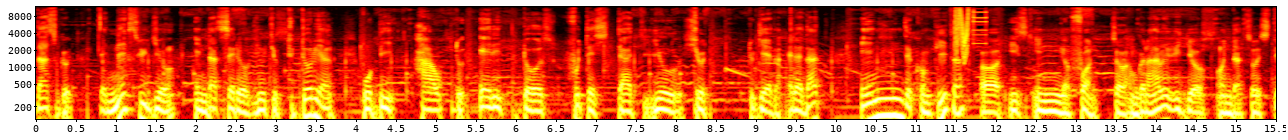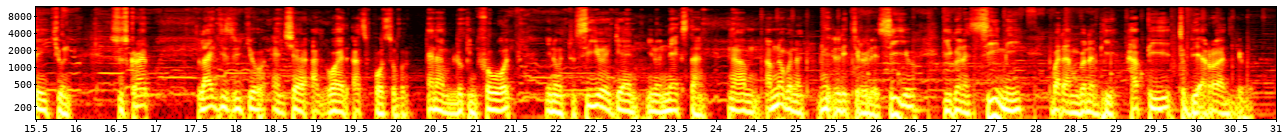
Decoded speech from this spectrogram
that's good. The next video in that series of YouTube tutorial will be how to edit those footage that you shoot together. Either that in the computer or is in your phone. So I'm gonna have a video on that. So stay tuned. Subscribe, like this video and share as wide as possible. And I'm looking forward, you know, to see you again, you know, next time. Now, I'm, I'm not gonna literally see you. You're gonna see me, but I'm gonna be happy to be around you.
